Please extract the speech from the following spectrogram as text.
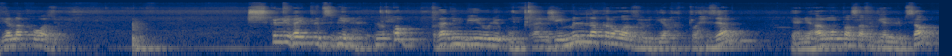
ديال لا كروازير الشكل اللي غيتلبس به القب غادي نبينو لكم. غنجي من لا كروازير ديال خط الحزام. يعني ها المنتصف ديال اللبسة.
